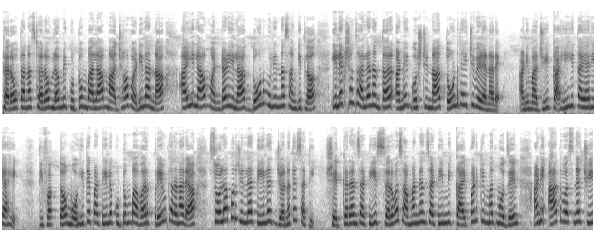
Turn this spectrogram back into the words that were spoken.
ठरवतानाच ठरवलं मी कुटुंबाला माझ्या वडिलांना आईला मंडळीला दोन मुलींना सांगितलं इलेक्शन झाल्यानंतर अनेक गोष्टींना तोंड द्यायची वेळ येणार आहे आणि माझी काहीही तयारी आहे. ती फक्त मोहिते पाटील कुटुंबावर प्रेम करणाऱ्या सोलापूर जिल्ह्यातील जनतेसाठी. शेतकऱ्यांसाठी सर्वसामान्यांसाठी मी काय पण किंमत मोजेन आणि आत बसण्याची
